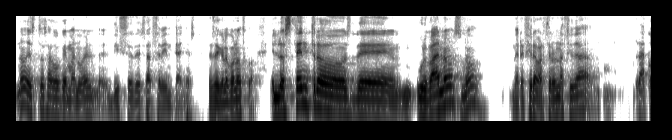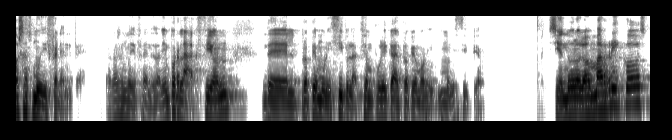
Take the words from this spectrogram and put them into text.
no, esto es algo que Manuel dice desde hace 20 años, desde que lo conozco. En los centros de, urbanos, ¿no? Me refiero a Barcelona ciudad, la cosa es muy diferente. La cosa es muy diferente, también por la acción del propio municipio, la acción pública del propio municipio siendo uno de los más ricos,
